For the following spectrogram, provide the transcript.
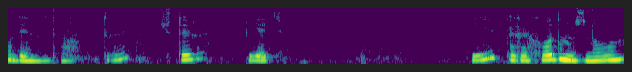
Один, два, три, чотири. 5. І переходимо знову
